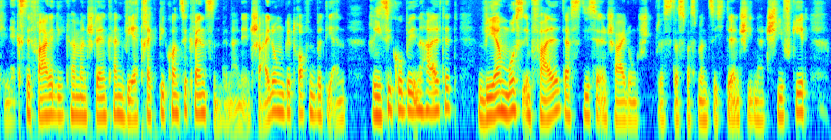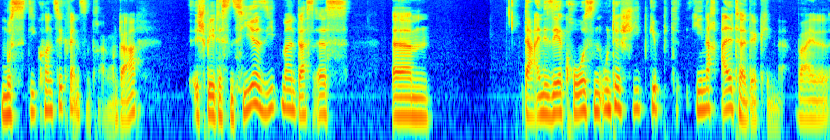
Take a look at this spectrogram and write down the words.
Die nächste Frage, die kann man stellen kann, wer trägt die Konsequenzen? Wenn eine Entscheidung getroffen wird, die ein Risiko beinhaltet, wer muss im Fall, dass diese Entscheidung, dass das, was man sich da entschieden hat, schief geht, muss die Konsequenzen tragen? Und da, spätestens hier, sieht man, dass es ähm, da einen sehr großen Unterschied gibt, je nach Alter der Kinder, weil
